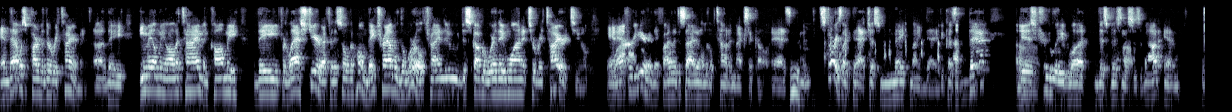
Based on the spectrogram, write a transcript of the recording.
and that was part of their retirement. Uh, they email me all the time and call me. They, for last year, after they sold their home, they traveled the world trying to discover where they wanted to retire to. And wow. after a year, they finally decided in a little town in Mexico. As I mean, stories like that just make my day because that oh. truly what this business is about. And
